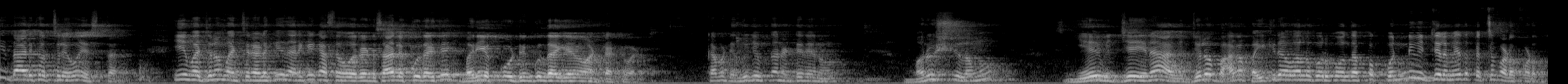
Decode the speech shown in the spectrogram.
ఈ దారి ఏమో ఇస్తారు. ఈ మధ్యలో మంచినీళ్ళకి దానికి కాస్త ఓ రెండు సార్లు ఎక్కువ తాగితే మరీ ఎక్కువ డ్రింకులు తాగేమో అంటాడు వాడు. కాబట్టి ఎందుకు చెప్తానంటే నేను మనుష్యులము ఏ విద్య అయినా ఆ విద్యలో బాగా పైకి రావాలని కోరుకోవాలి తప్ప కొన్ని విద్యల మీద పిచ్చపడకూడదు.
